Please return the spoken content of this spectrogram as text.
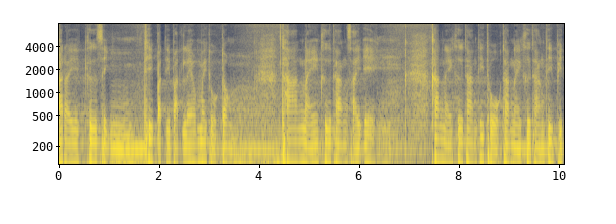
อะไรคือสิ่งที่ปฏิบัติแล้วไม่ถูกต้อง ทางไหนคือทางสายเอก ทางไหนคือทางที่ถูกทางไหนคือทางที่ผิด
